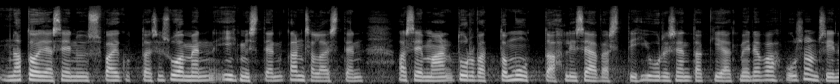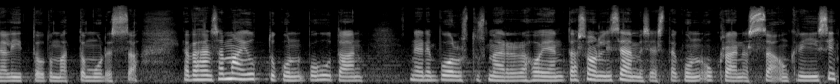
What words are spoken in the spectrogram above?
NATO-jäsenyys vaikuttaisi Suomen ihmisten, kansalaisten asemaan turvattomuutta lisäävästi juuri sen takia, että meidän vahvuus on siinä liittoutumattomuudessa. Ja vähän sama juttu, kun puhutaan näiden puolustusmäärärahojen tason lisäämisestä, kun Ukrainassa on kriisi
